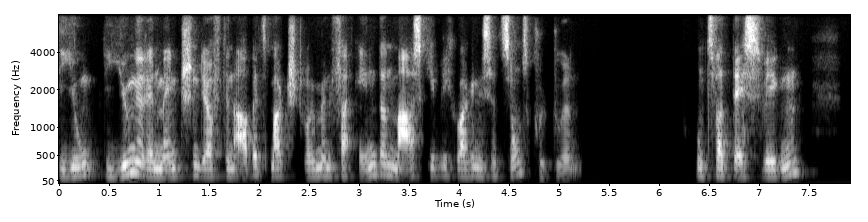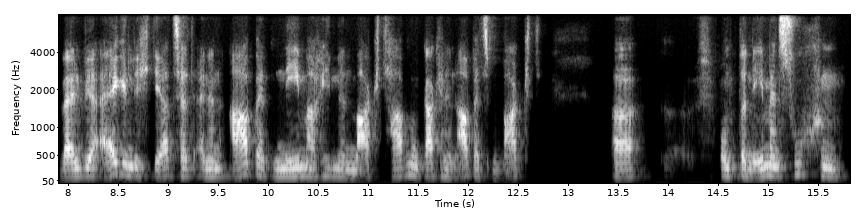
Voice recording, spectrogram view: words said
die, jung, die jüngeren Menschen, die auf den Arbeitsmarkt strömen, verändern maßgeblich Organisationskulturen. Und zwar deswegen, weil wir eigentlich derzeit einen Arbeitnehmerinnenmarkt haben und gar keinen Arbeitsmarkt. Unternehmen suchen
